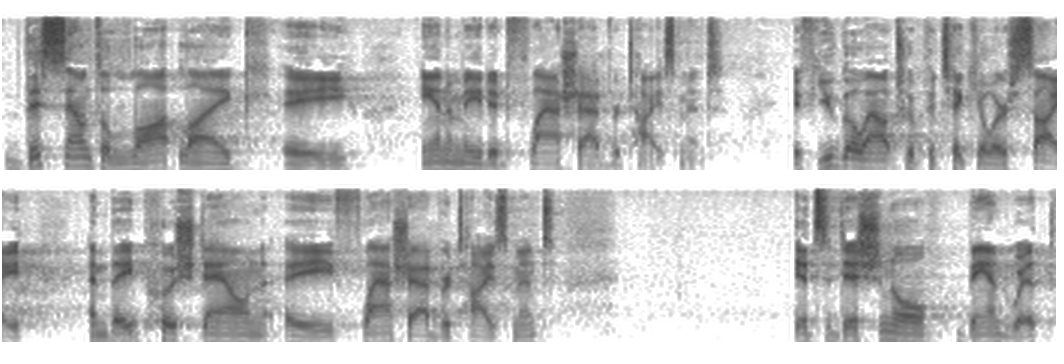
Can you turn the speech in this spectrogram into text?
this sounds a lot like a animated flash advertisement. If you go out to a particular site and they push down a flash advertisement, it's additional bandwidth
